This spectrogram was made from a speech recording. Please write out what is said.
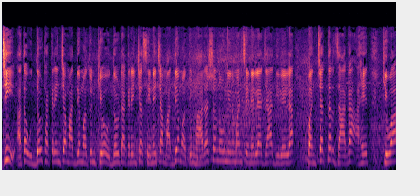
जी आता उद्धव ठाकरेंच्या माध्यमातून किंवा उद्धव ठाकरेंच्या सेनेच्या माध्यमातून महाराष्ट्र नवनिर्माण सेनेला ज्या दिलेल्या पंच्याहत्तर जागा आहेत किंवा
